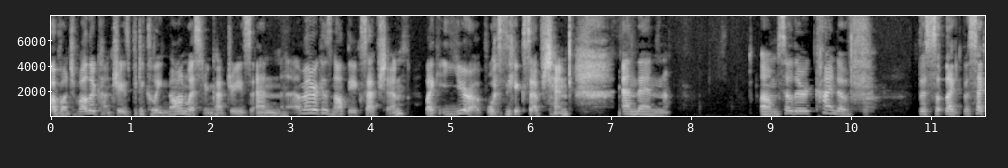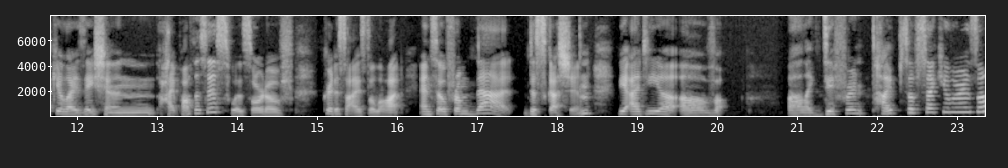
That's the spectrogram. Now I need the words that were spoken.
a bunch of other countries, particularly non-Western countries, and America's not the exception. Like Europe was the exception, and then, um, so they're kind of this like the secularization hypothesis was sort of criticized a lot, and so from that discussion, the idea of uh, like different types of secularism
